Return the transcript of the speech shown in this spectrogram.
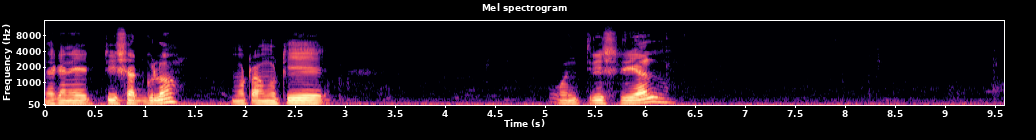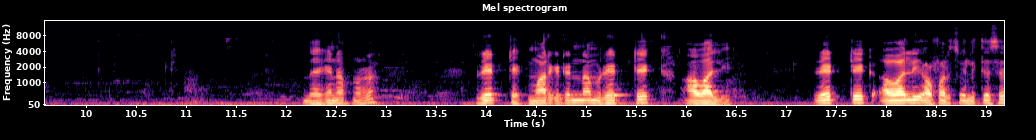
দেখেন এই টি শার্টগুলো মোটামুটি উনত্রিশ রিয়াল। দেখেন আপনারা রেড টেক মার্কেটের নাম রেড টেক আওয়ালি রেড টেক আওয়ালি অফার চলিতেছে।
